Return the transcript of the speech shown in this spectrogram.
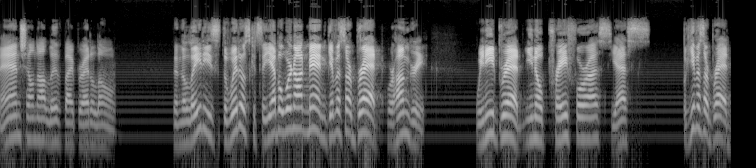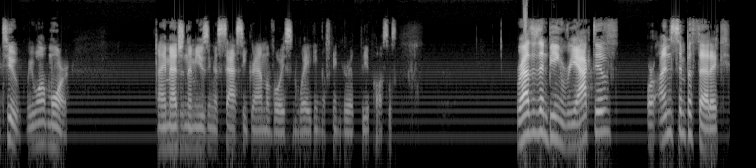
man shall not live by bread alone, then the ladies, the widows could say, Yeah, but we're not men. Give us our bread. We're hungry. We need bread. You know, pray for us, yes. But give us our bread too. We want more. I imagine them using a sassy grandma voice and wagging a finger at the apostles. Rather than being reactive or unsympathetic,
